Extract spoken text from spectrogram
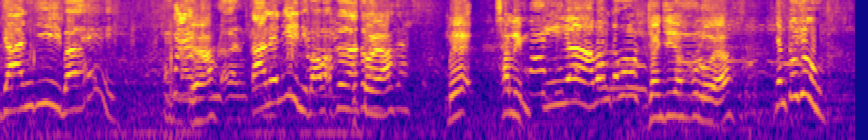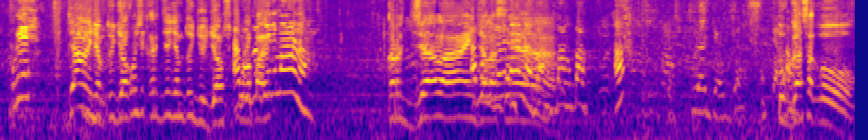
Janji bang eh. Ya. Kalian ini bawa ke Betul ya? Be, Salim, Iya, abang tahu bang. janji jam 10 ya. Jam 7. Oke. Jangan jam 7, aku masih kerja jam 7, jam 10 Abang pagi. kerja di mana? Kerja lah yang Abang mana, bang? jelasnya. Bang, bang. Hah? Tugas aku.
